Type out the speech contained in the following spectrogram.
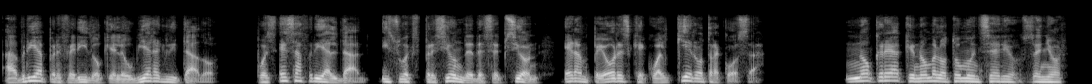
habría preferido que le hubiera gritado, pues esa frialdad y su expresión de decepción eran peores que cualquier otra cosa. No crea que no me lo tomo en serio, señor,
